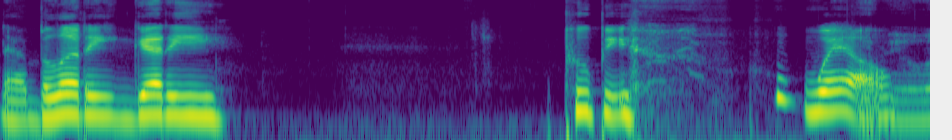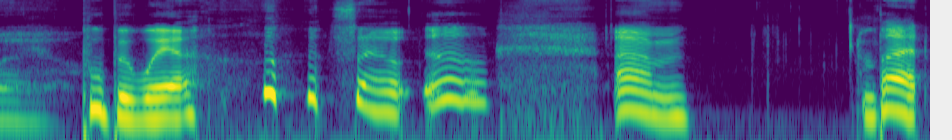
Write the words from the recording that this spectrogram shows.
that bloody gutty, poopy well, Maybe well. poopy well. so, ooh. um, but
